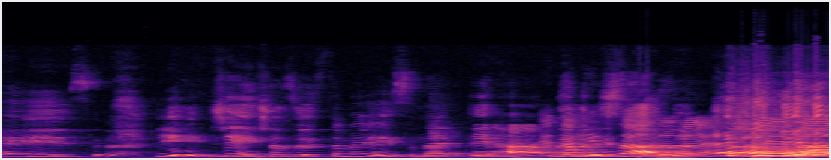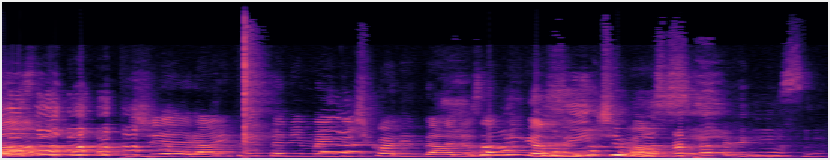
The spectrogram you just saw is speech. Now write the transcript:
É isso. E, gente, às vezes também é isso, né? Errar É dar dando risada, né? Gerar, gerar entretenimento de qualidade às amigas íntimas. É isso.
